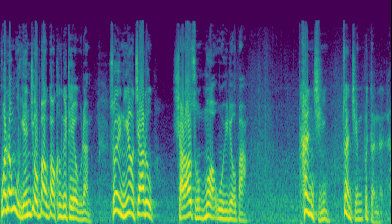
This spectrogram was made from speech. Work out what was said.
我拢有研究报告可以 Telegram，所以你要加入小老鼠莫五一六八，恨钱赚钱不等人了。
